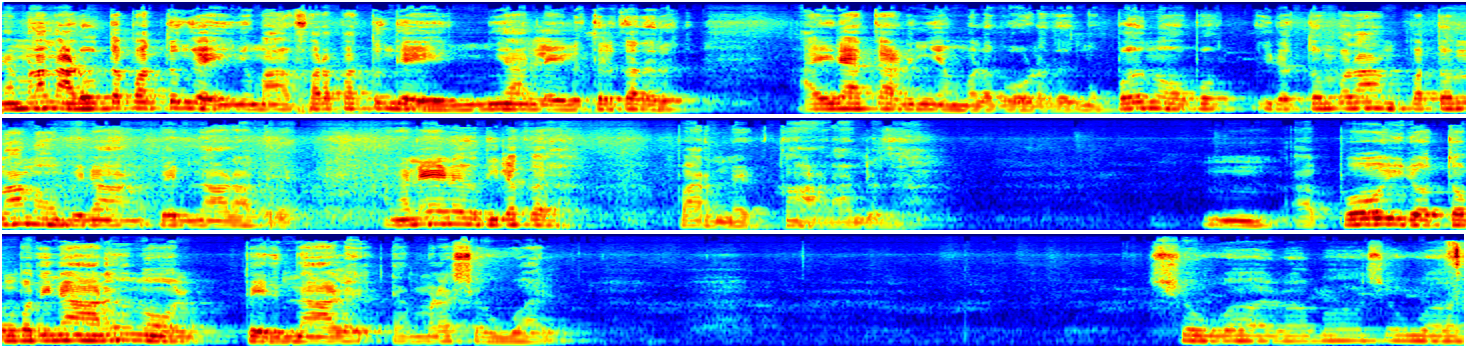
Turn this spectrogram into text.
നമ്മളെ നടുവത്തെ പത്തും കഴിഞ്ഞു മാഫറ പത്തും കഴിഞ്ഞ ലൈലത്തിൽ കതർ അതിലാക്കാണ് നമ്മൾ പോണത്. മുപ്പത് നോമ്പ് ഇരുപത്തൊമ്പതാം മുപ്പത്തൊന്നാം നോമ്പിനാണ് പെരുന്നാളാത്രേ അങ്ങനെയാണ് ഇതിലൊക്കെ പറഞ്ഞ് കാണാനുള്ളത്. അപ്പോൾ ഇരുപത്തൊമ്പതിനാണ് നോൽ പെരുന്നാൾ നമ്മളെ ചൊവ്വാൽ ചൊവ്വാൽ ചൊവ്വാൽ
